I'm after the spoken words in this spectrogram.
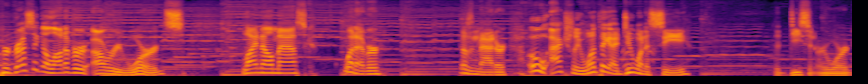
progressing a lot of our, our rewards. Lynel mask, whatever. Doesn't matter. Oh, actually, one thing I do want to see... The decent reward.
